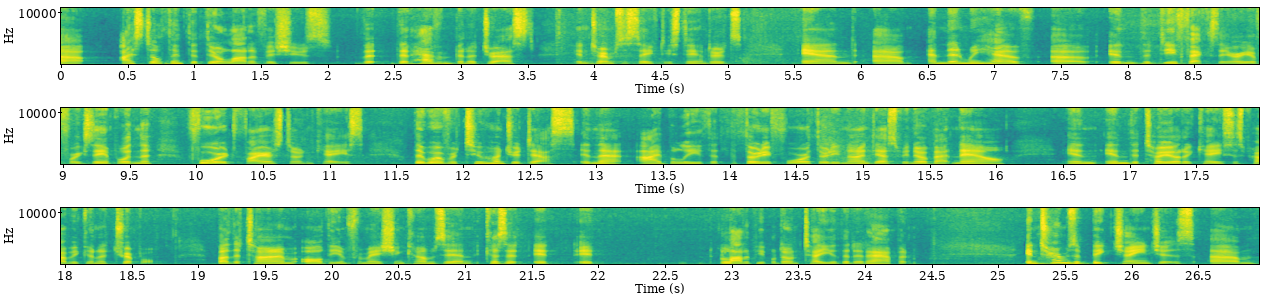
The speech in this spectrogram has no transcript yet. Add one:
Uh, I still think that there are a lot of issues that, that haven't been addressed in terms of safety standards. And, uh, and then we have, uh, in the defects area, for example, in the Ford Firestone case, there were over 200 deaths in that. I believe that the 34, 39 deaths we know about now in, in the Toyota case is probably going to triple by the time all the information comes in, because it, it, it, a lot of people don't tell you that it happened. In terms of big changes, um,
